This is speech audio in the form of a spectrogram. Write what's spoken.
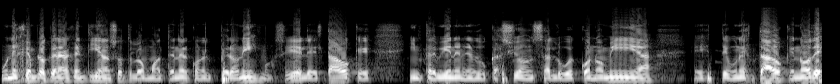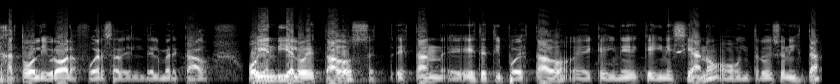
Un ejemplo que en Argentina nosotros lo vamos a tener con el peronismo, ¿sí? el Estado que interviene en educación, salud, economía, este, un Estado que no deja todo librado a la fuerza del, del mercado. Hoy en día los Estados están, eh, este tipo de Estado eh, keynesiano o intervencionista,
